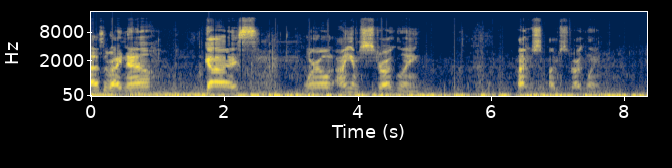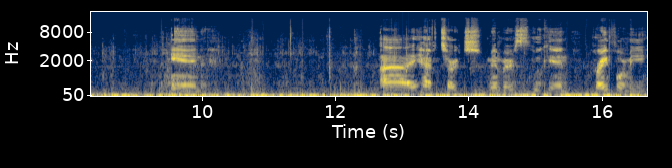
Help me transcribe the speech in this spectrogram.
as of right now, guys, world, I am struggling. I'm I'm struggling, and I have church members who can pray for me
